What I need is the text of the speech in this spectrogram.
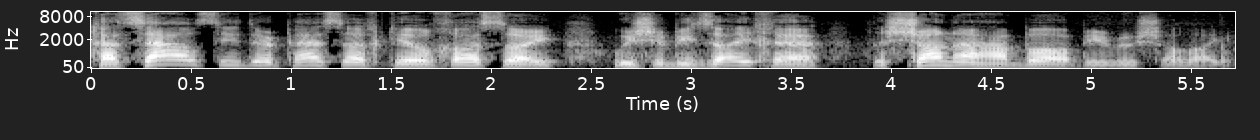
Chasal Siddur Pesach Kilchasai. We should be Zaycha L'Shana Haba B'Yerushalayim.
